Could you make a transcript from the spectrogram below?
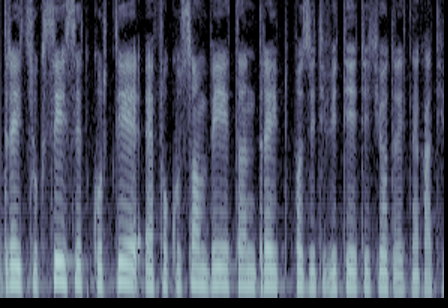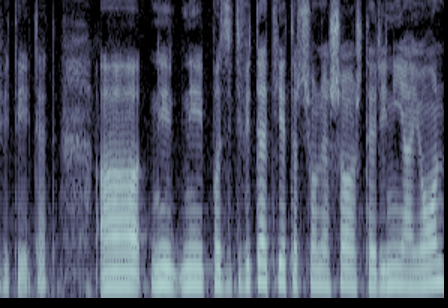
drejt suksesit kur ti e fokuson veten drejt pozitivitetit jo drejt negativitetit. Ë një një pozitivitet tjetër që unë shoh është rinia jonë,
